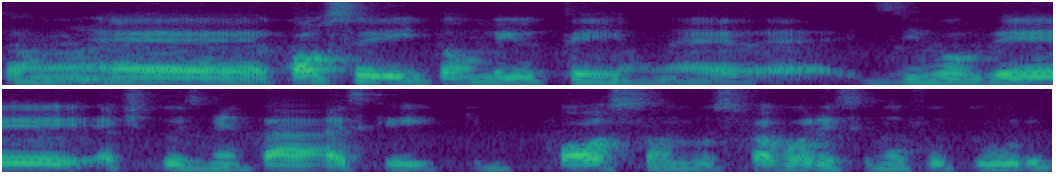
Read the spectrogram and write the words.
Então, é, qual seria, então, o meio termo? Né? É desenvolver atitudes mentais que, que possam nos favorecer no futuro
